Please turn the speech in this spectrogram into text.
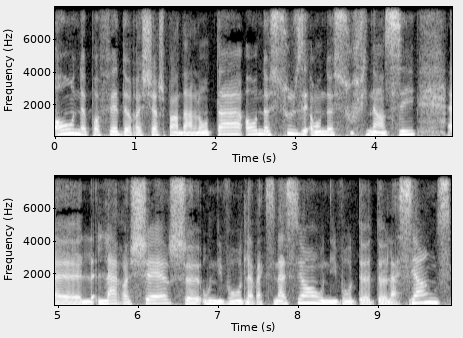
on n'a pas fait de recherche pendant longtemps. On a sous, on a sous-financé euh, la recherche euh, au niveau de la vaccination, au niveau de, de la science,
